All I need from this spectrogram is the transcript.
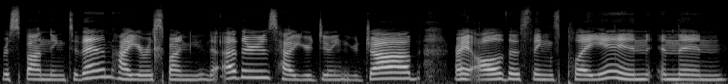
responding to them, how you're responding to others, how you're doing your job, right? All of those things play in and then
